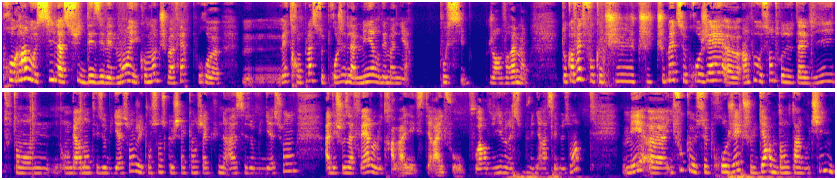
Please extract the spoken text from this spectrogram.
programme aussi la suite des événements et comment tu vas faire pour euh, mettre en place ce projet de la meilleure des manières possible. Genre vraiment. Donc en fait, il faut que tu, tu, mettes ce projet euh, un peu au centre de ta vie tout en, en gardant tes obligations. J'ai conscience que chacun, chacune a ses obligations, a des choses à faire, le travail, etc. Il faut pouvoir vivre et subvenir à ses besoins. Mais euh, il faut que ce projet, tu le gardes dans ta routine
